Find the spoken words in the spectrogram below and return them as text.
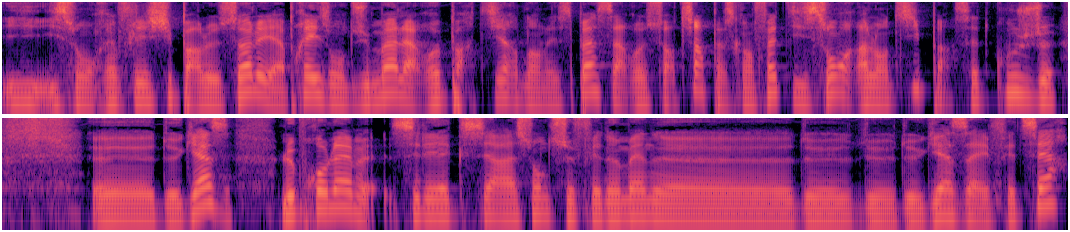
ils, ils sont réfléchis par le sol et après ils ont du mal à repartir dans l'espace, à ressortir parce qu'en fait ils sont ralentis par cette couche euh, de gaz. Le problème, c'est l'accélération de ce phénomène euh, de, de- de gaz à effet de serre,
